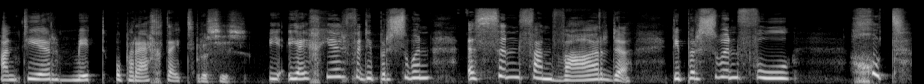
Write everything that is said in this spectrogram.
hanteer met opregtheid Presies. jy, jy gee vir die persoon 'n sin van waarde. Die persoon voel goed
